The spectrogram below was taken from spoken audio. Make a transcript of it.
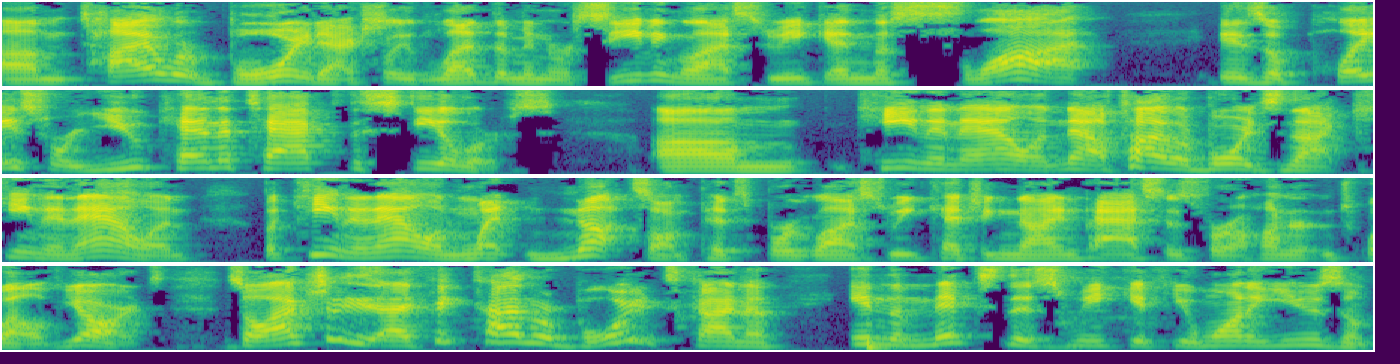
Um, Tyler Boyd actually led them in receiving last week, and the slot is a place where you can attack the Steelers. Um, Keenan Allen. Now, Tyler Boyd's not Keenan Allen, but Keenan Allen went nuts on Pittsburgh last week, catching nine passes for 112 yards. So, actually, I think Tyler Boyd's kind of in the mix this week if you want to use him.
